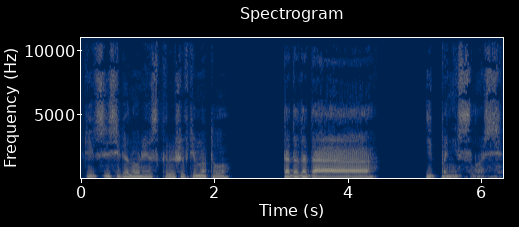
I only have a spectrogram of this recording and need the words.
Птицы сиганули с крыши в темноту. Та-да-да-да! И понеслось.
